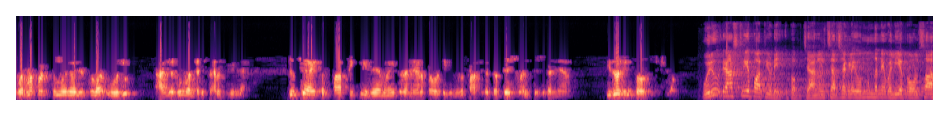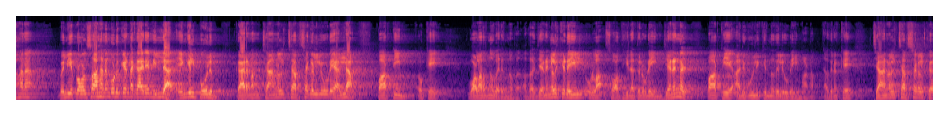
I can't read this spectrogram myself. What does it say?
ഓർമ്മപ്പെടുത്തുന്നതിന് വേണ്ടിയിട്ടുള്ള ഒരു ആഗ്രഹവും അതിന്റെ അടിസ്ഥാനത്തിലില്ല. തീർച്ചയായിട്ടും പാർട്ടിക്ക് വിധേയമായിട്ട് തന്നെയാണ് പ്രവർത്തിക്കുന്നത്. പാർട്ടിയുടെ നിർദ്ദേശം അനുസരിച്ച് തന്നെയാണ് ഇതുവരെയും പ്രവർത്തിച്ചിട്ടുള്ളത്. ഒരു രാഷ്ട്രീയ പാർട്ടിയുടെ ഇപ്പം ചാനൽ ചർച്ചകളെ ഒന്നും തന്നെ വലിയ പ്രോത്സാഹന വലിയ പ്രോത്സാഹനം കൊടുക്കേണ്ട കാര്യമില്ല എങ്കിൽ പോലും കാരണം ചാനൽ ചർച്ചകളിലൂടെ അല്ല പാർട്ടിയും ഒക്കെ വളർന്നു വരുന്നത്. അത് ജനങ്ങൾക്കിടയിൽ ഉള്ള സ്വാധീനത്തിലൂടെയും ജനങ്ങൾ പാർട്ടിയെ അനുകൂലിക്കുന്നതിലൂടെയുമാണ്. അതിനൊക്കെ ചാനൽ ചർച്ചകൾക്ക്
